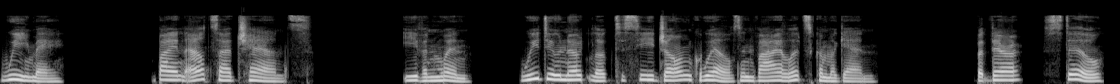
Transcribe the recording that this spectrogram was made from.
we may. By an outside chance. Even when we do not look to see jonquils and violets come again. But there are, still,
